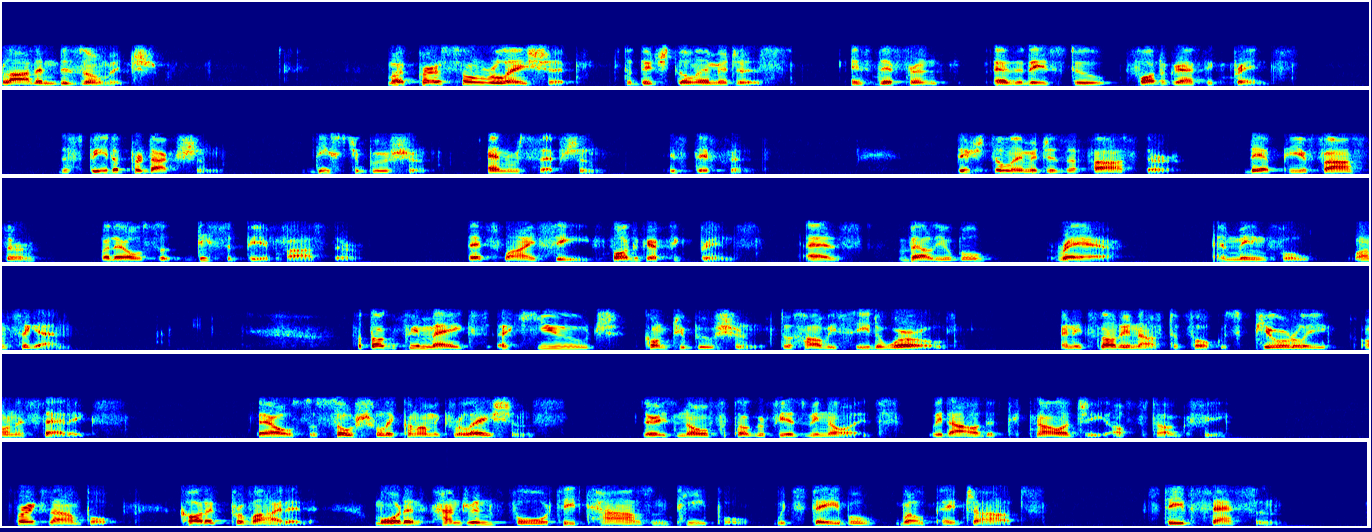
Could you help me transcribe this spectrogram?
Mladen Bizumic. My personal relationship to digital images is different as it is to photographic prints. The speed of production, distribution, and reception is different. Digital images are faster. They appear faster, but they also disappear faster. That's why I see photographic prints as valuable, rare, and meaningful once again. Photography makes a huge contribution to how we see the world, and it's not enough to focus purely on aesthetics. There are also social economic relations. There is no photography as we know it without the technology of photography. For example, Kodak provided more than 140,000 people with stable, well-paid jobs. Steve Sasson,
